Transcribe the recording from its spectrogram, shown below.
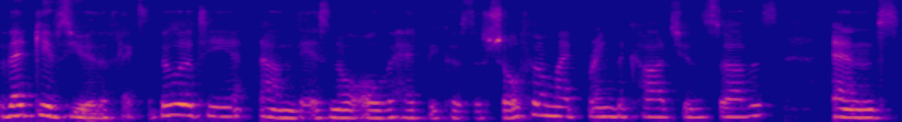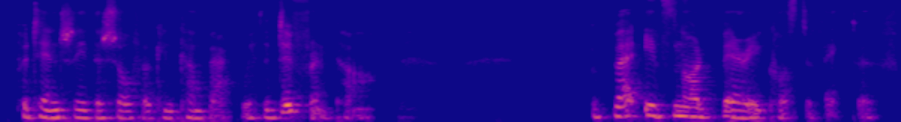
that gives you the flexibility. Um, there's no overhead because the chauffeur might bring the car to the service and potentially the chauffeur can come back with a different car. But it's not very cost effective.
